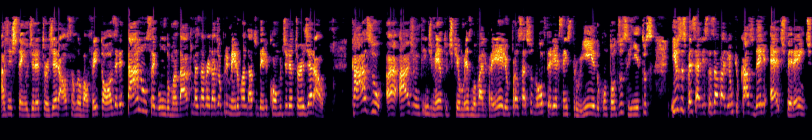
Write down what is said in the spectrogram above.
a gente tem o diretor-geral, Sandoval Feitosa, ele está num segundo mandato, mas na verdade é o primeiro mandato dele como diretor-geral. Caso ah, haja um entendimento de que o mesmo vale para ele, o processo novo teria que ser instruído com todos os ritos, e os especialistas avaliam que o caso dele é diferente,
